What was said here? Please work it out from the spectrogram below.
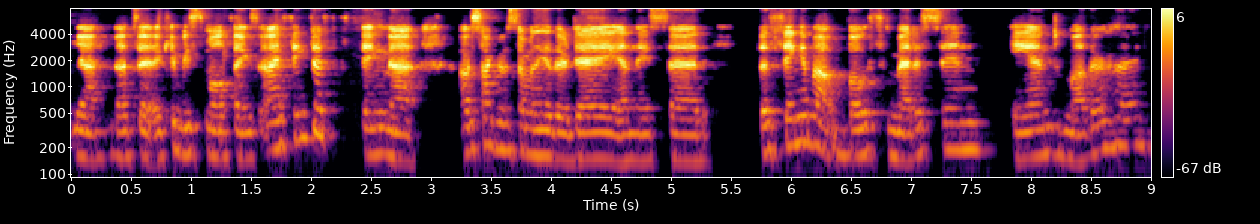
Yeah, that's it. It can be small things. And I think the thing that I was talking to someone the other day and they said, the thing about both medicine and motherhood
